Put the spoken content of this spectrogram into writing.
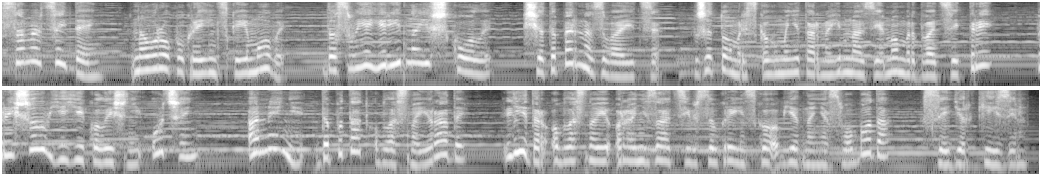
Саме в цей день на урок української мови до своєї рідної школи, що тепер називається Житомирська гуманітарна гімназія номер 23 прийшов її колишній учень, а нині депутат обласної ради, лідер обласної організації Всеукраїнського об'єднання Свобода Сидір Кізін.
